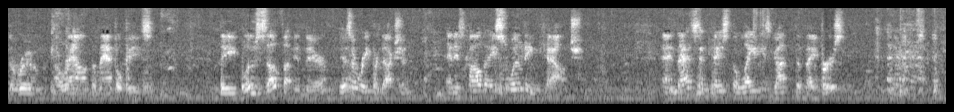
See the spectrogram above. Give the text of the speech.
the room around the mantelpiece. The blue sofa in there is a reproduction and it's called a swooning couch. And that's in case the ladies got the vapors.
